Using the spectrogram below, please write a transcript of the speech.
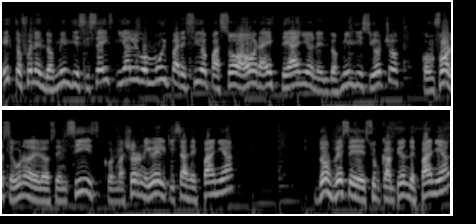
esto fue en el 2016 y algo muy parecido pasó ahora este año en el 2018 con Force, uno de los MCs con mayor nivel quizás de España, dos veces subcampeón de España.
